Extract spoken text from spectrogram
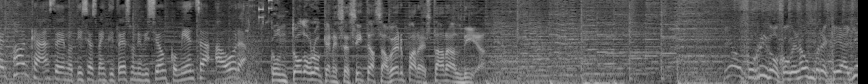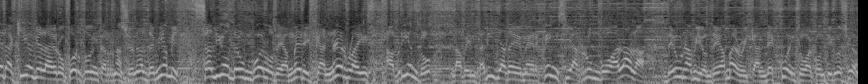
El podcast de Noticias 23 Univisión comienza ahora. Con todo lo que necesitas saber para estar al día. ¿Qué ha ocurrido con el hombre que ayer aquí en el Aeropuerto Internacional de Miami salió de un vuelo de American Airlines abriendo la ventanilla de emergencia rumbo al ala de un avión de American? Les cuento a continuación.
